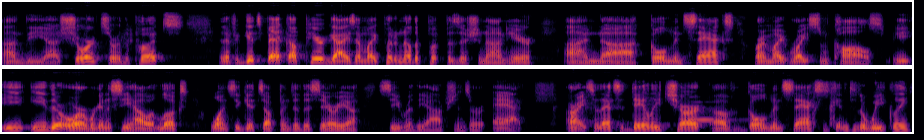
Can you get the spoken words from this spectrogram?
on the uh, shorts or the puts. And if it gets back up here, guys, I might put another put position on here on uh, Goldman Sachs, or I might write some calls. E either or, we're going to see how it looks once it gets up into this area, see where the options are at. All right, so that's a daily chart of Goldman Sachs. Let's get into the weekly.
